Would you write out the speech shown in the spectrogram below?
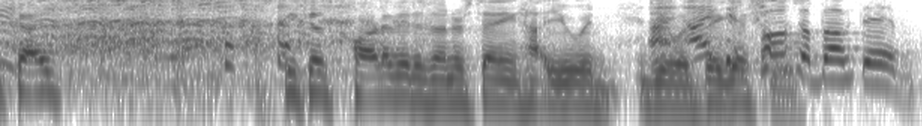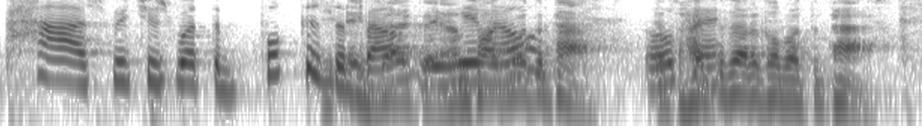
because because part of it is understanding how you would deal with I, I big can issues. talk about the past, which is what the book is about. exactly. I'm talking know? about the past. It's hypothetical about the past.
